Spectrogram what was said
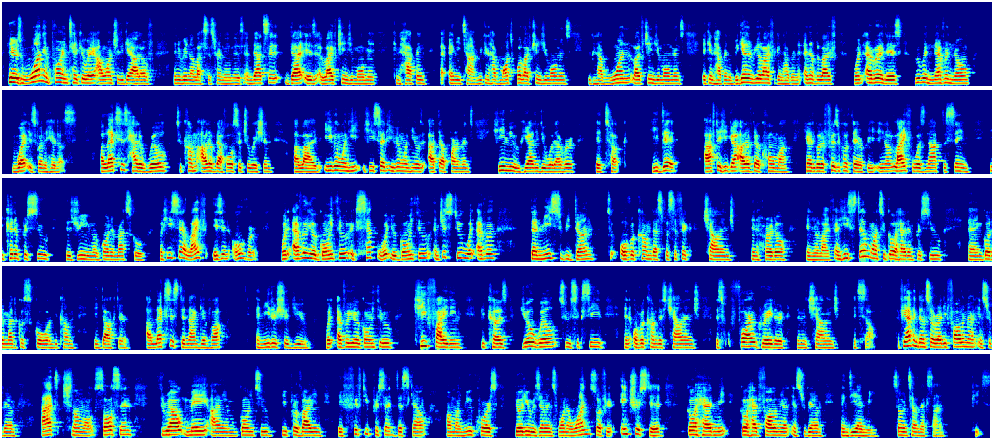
There's one important takeaway I want you to get out of interviewing Alexis Hernandez, and that's it. That is a life changing moment can happen at any time. You can have multiple life changing moments. You can have one life changing moment. It can happen at the beginning of your life. It can happen at the end of your life. Whenever it is, we will never know what is going to hit us. Alexis had a will to come out of that whole situation alive. Even when he, he said, even when he was at the apartment, he knew he had to do whatever it took. He did. After he got out of the coma, he had to go to physical therapy. You know, life was not the same. He couldn't pursue his dream of going to med school. But he said, life isn't over. Whatever you're going through, accept what you're going through and just do whatever that needs to be done to overcome that specific challenge and hurdle in your life. And he still wants to go ahead and pursue and go to medical school and become a doctor. Alexis did not give up, and neither should you. Whatever you're going through, keep fighting because your will to succeed and overcome this challenge is far greater than the challenge itself. If you haven't done so already, follow me on Instagram at Shlomo Solson. Throughout May, I am going to be providing a 50% discount on my new course, Building Resilience 101. So if you're interested, go ahead and me go ahead follow me on Instagram and DM me. So until next time, peace.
